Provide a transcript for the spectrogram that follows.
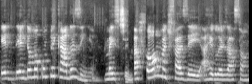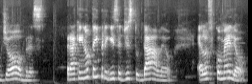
ele, ele deu uma complicadazinha, mas Sim. a forma de fazer a regularização de obras, para quem não tem preguiça de estudar, Léo, ela ficou melhor.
